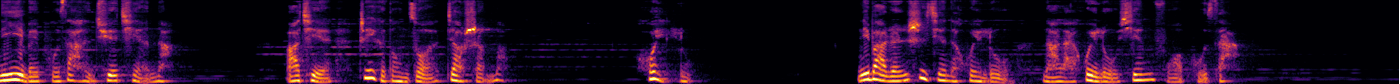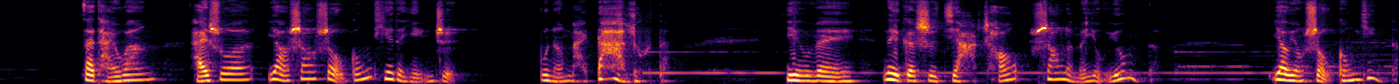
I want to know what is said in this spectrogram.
你以为菩萨很缺钱呐？而且这个动作叫什么？贿赂。你把人世间的贿赂拿来贿赂仙佛菩萨，在台湾。还说要烧手工贴的银纸，不能买大陆的，因为那个是假钞，烧了没有用的，要用手工印的。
